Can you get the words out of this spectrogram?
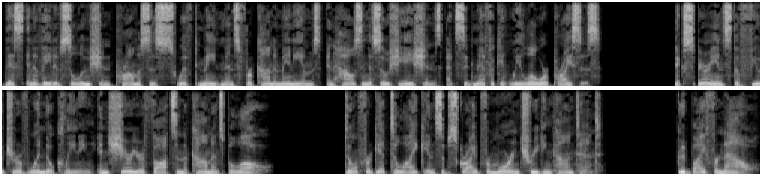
this innovative solution promises swift maintenance for condominiums and housing associations at significantly lower prices. Experience the future of window cleaning and share your thoughts in the comments below. Don't forget to like and subscribe for more intriguing content. Goodbye for now.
